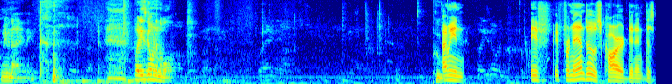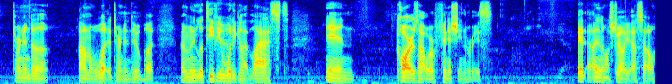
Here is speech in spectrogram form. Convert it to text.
Maybe not anything. but he's going in the wall. Poop. I mean, if if Fernando's car didn't just turn into, I don't know what it turned into, but I mean Latifi Yeah. would have got last in cars that were finishing the race. It uh, in Australia, so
